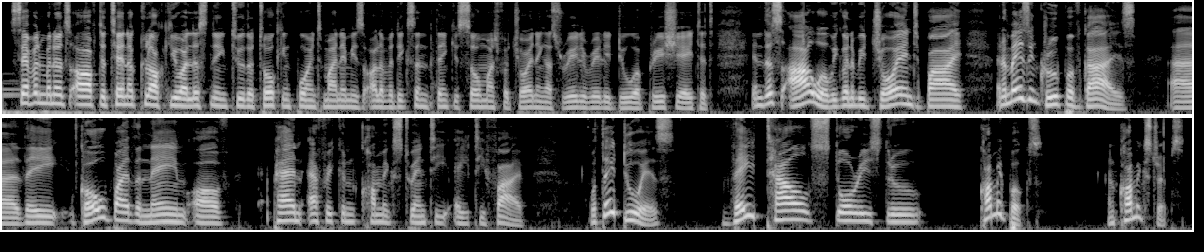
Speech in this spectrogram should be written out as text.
Seven minutes after 10 o'clock, you are listening to The Talking Point. My name is Oliver Dixon. Thank you so much for joining us. Really, really do appreciate it. In this hour, we're going to be joined by an amazing group of guys. Uh, they go by the name of Pan Afrikan Comix 2085. What they do is they tell stories through comic books and comic strips.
